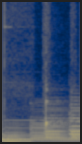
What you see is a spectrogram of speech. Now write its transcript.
Música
